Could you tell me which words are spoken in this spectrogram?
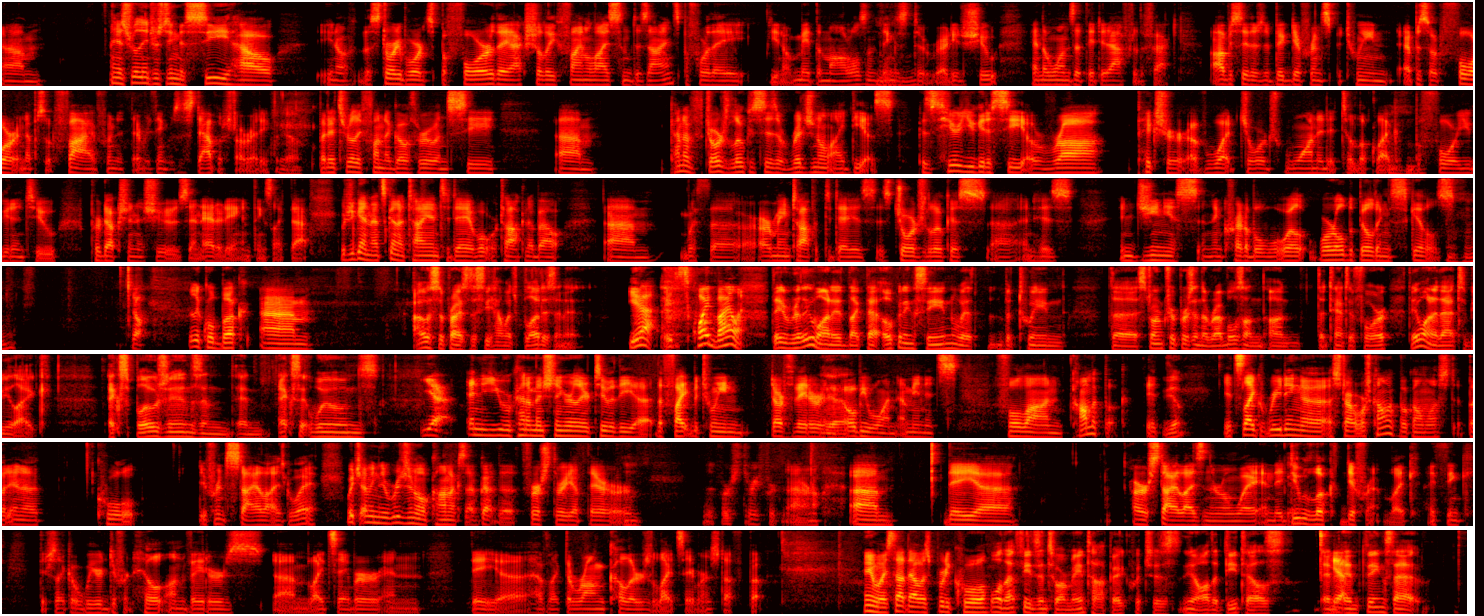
Um, and it's really interesting to see how you know the storyboards before they actually finalized some designs before they you know made the models and things to ready to shoot and the ones that they did after the fact. Obviously there's a big difference between episode 4 and episode 5 when it, everything was established already. Yeah. but it's really fun to go through and see um, kind of George Lucas's original ideas because here you get to see a raw picture of what George wanted it to look like before you get into production issues and editing and things like that. Which again, that's going to tie in today what we're talking about um, with uh, our main topic today is is George Lucas uh, and his ingenious and incredible world building skills. So, really cool book. Um, I was surprised to see how much blood is in it. yeah, it's quite violent. They really wanted like that opening scene with between the stormtroopers and the rebels on on the Tantive Four. They wanted that to be like explosions and and exit wounds. Yeah, and you were kind of mentioning earlier too the uh, the fight between Darth Vader and Yeah. Obi Wan. I mean, it's full on comic book. It Yep. it's like reading a, a Star Wars comic book almost, but in a cool, different stylized way. Which I mean, the original comics, I've got the first three up there, or the first three for I don't know. Um, they uh, are stylized in their own way, and they do look different. Like I think there's like a weird different hilt on Vader's um, lightsaber, and they uh, have like the wrong colors of lightsaber and stuff. But anyways, thought that was pretty cool. Well, that feeds into our main topic, which is you know all the details and Yeah. and things that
